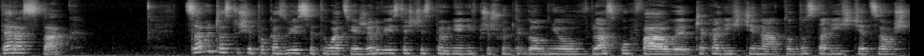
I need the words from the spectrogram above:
Teraz tak. Cały czas tu się pokazuje sytuacja, jeżeli Wy jesteście spełnieni w przyszłym tygodniu, w blasku chwały, czekaliście na to, dostaliście coś,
